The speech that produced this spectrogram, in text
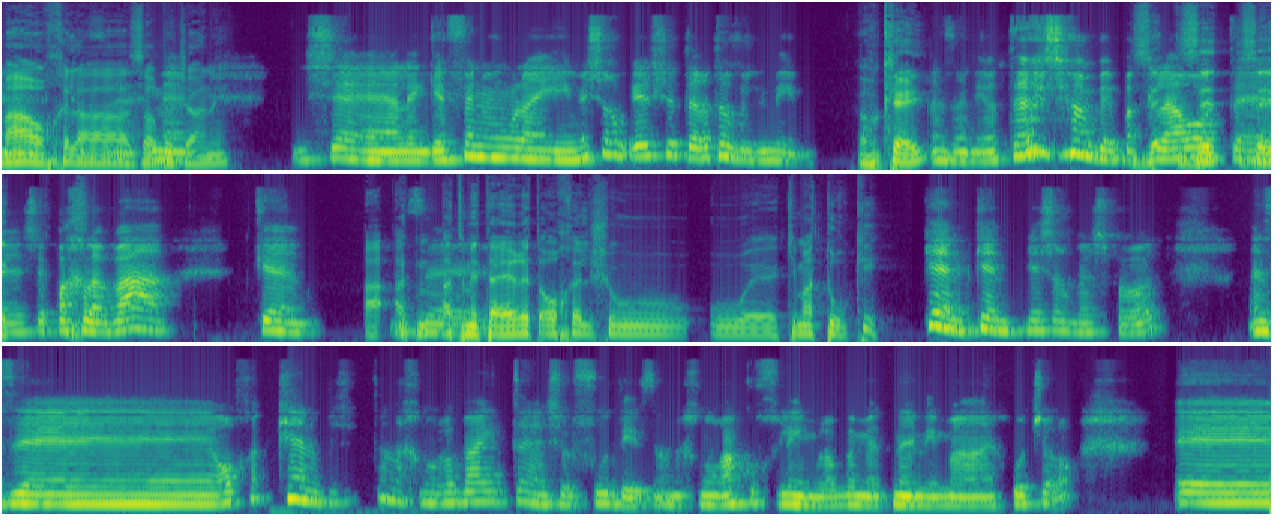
מה האוכל האזרבייג'אני? יש עלי גפן מעולאים, יש, יש יותר תבלינים. אוקיי. אז אני יותר שם בבקלאות, זה... שפחלבה, כן. את, זה... את מתארת אוכל שהוא הוא, uh, כמעט טורקי. כן, כן, יש הרבה השפעות. אז אה, אוכל, כן, אנחנו לא בית אה, של foodies, אנחנו רק אוכלים, לא באמת נהנים מהאיכות שלו. אה,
